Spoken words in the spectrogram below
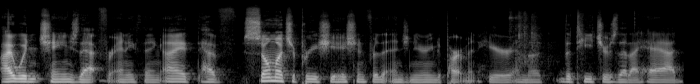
I wouldn't change that for anything. I have so much appreciation for the engineering department here and the, the teachers that I had.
